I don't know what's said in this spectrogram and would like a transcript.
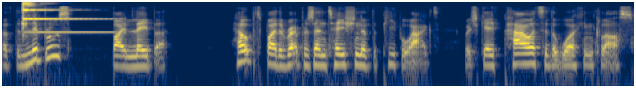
of the Liberals by Labour, helped by the Representation of the People Act, which gave power to the working class.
